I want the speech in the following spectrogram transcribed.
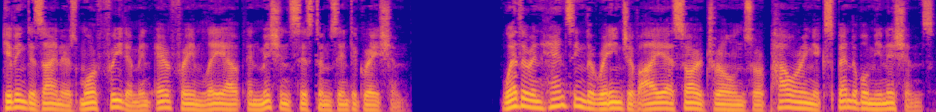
giving designers more freedom in airframe layout and mission systems integration. Whether enhancing the range of ISR drones or powering expendable munitions,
